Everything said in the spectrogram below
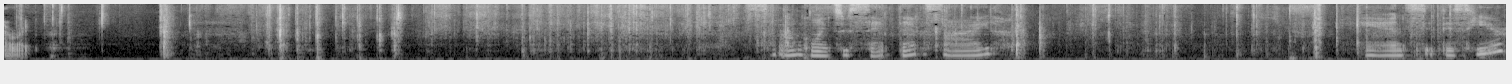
All right. So I'm going to set that aside. And sit this here.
